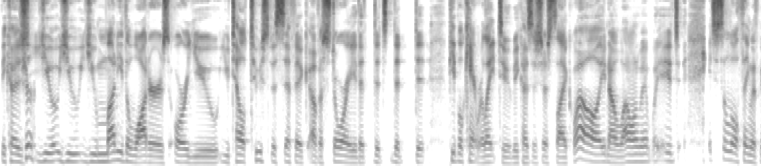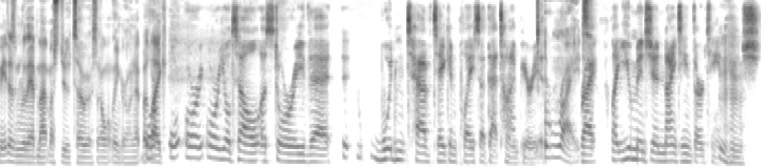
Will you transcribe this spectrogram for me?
because Sure. you you you muddy the waters or you you tell too specific of a story that that that, that people can't relate to because it's just like well you know I don't, it's it's just a little thing with me it doesn't really have that much to do with Togo so I won't linger on it but or, like or, or or you'll tell a story that wouldn't have taken place at that time period. right Right. Like you mentioned 1913. Mhm.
